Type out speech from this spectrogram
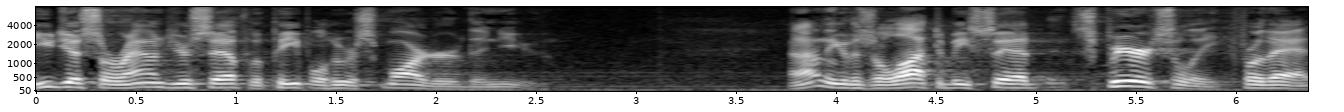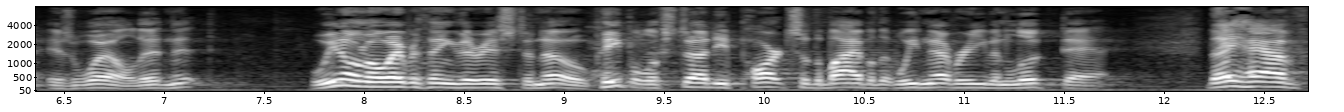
You just surround yourself with people who are smarter than you. And I think there's a lot to be said spiritually for that as well, isn't it? We don't know everything there is to know. People have studied parts of the Bible that we've never even looked at. They have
